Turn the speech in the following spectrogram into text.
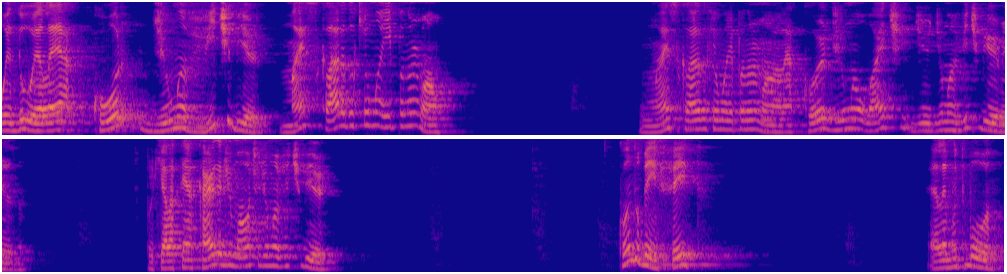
O Edu, ela é a cor de uma Vitibir, mais clara do que uma IPA normal. Mais clara do que uma IPA normal. Ela é a cor de uma White, de, de uma Vitibir mesmo. Porque ela tem a carga de malte de uma Vitibir. Quando bem feita, ela é muito boa.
